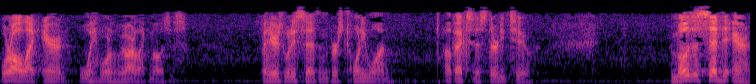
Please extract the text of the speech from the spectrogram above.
We're all like Aaron way more than we are like Moses. But here's what he says in verse 21 of Exodus 32. Moses said to Aaron,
